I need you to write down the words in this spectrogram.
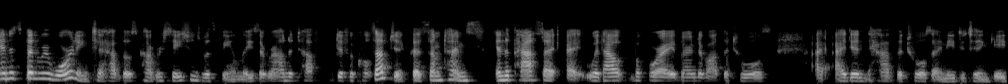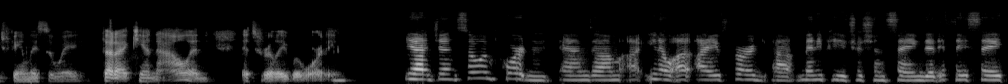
and it's been rewarding to have those conversations with families around a tough difficult subject that sometimes in the past I, I without before i learned about the tools I, I, didn't have the tools i needed to engage families the way that i can now and it's really rewarding. Yeah jen so important and um, I, you know I, have heard uh, many pediatricians saying that if they say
